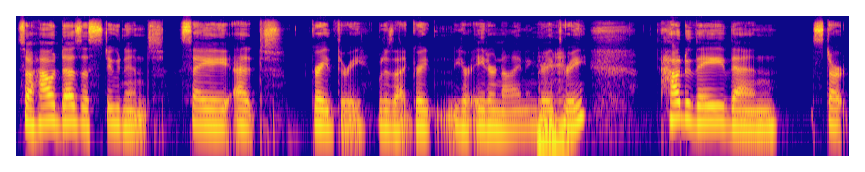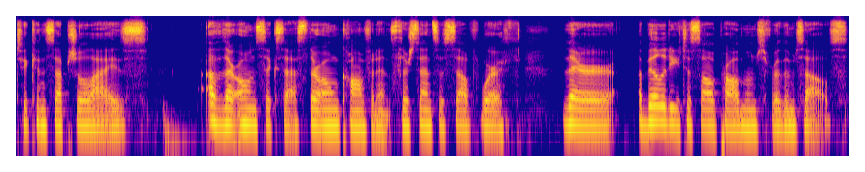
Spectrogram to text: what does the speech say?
So, how does a student, say at grade three. What is that? Grade you're eight or nine in grade mm-hmm. three. How do they then start to conceptualize of their own success, their own confidence, their sense of self worth, their ability to solve problems for themselves?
